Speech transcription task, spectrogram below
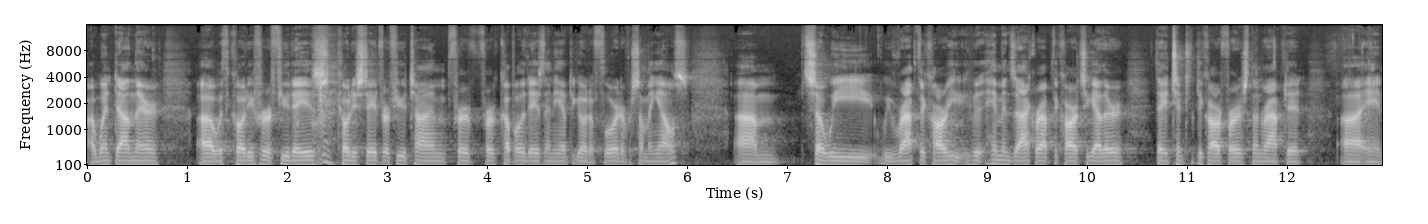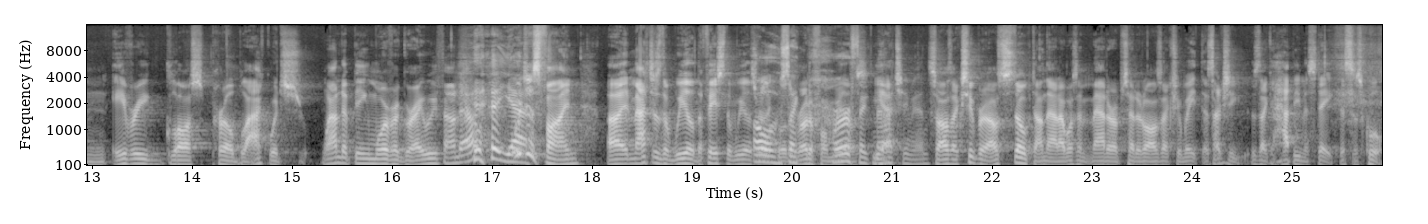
I went down there uh, with Cody for a few days. Cody stayed for a few time for for a couple of days. Then he had to go to Florida for something else. Um, so we we wrapped the car. He, him and Zach wrapped the car together. They tinted the car first, then wrapped it uh, in Avery Gloss Pearl Black, which wound up being more of a gray. We found out, Yeah. which is fine. Uh, it matches the wheel. The face of the wheel is really Oh, cool. it's the like perfect wheels. Yeah. matching, man. So I was like super. I was stoked on that. I wasn't mad or upset at all. I was actually wait. This actually is like a happy mistake. This is cool.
